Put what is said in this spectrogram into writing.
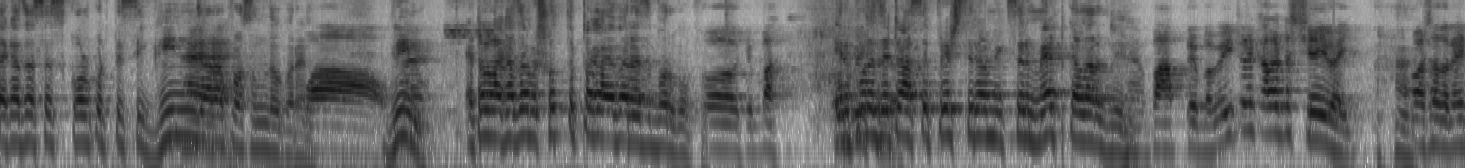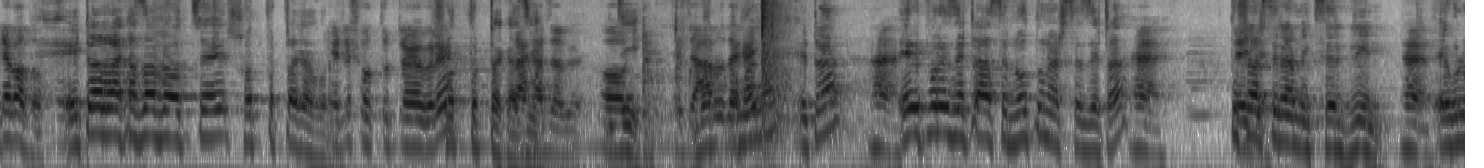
দেখা যাচ্ছে স্ক্রল করতেছি গ্রিন হ্যাঁ, যারা হ্যাঁ। পছন্দ করেন। গ্রিন হ্যাঁ। এটা রাখা যাবে সত্তর টাকা এভারেজ বর্গ ওকে বাহ এরপরে যেটা আছে প্রেস সিরামিক্সের ম্যাট কালার গ্রিন হ্যাঁ, বাপ রে বাপ এইটার কালারটা সেই ভাই হ্যাঁ। অসাধারণ। এটা কত? এটা রাখা যাবে হচ্ছে সত্তর টাকা করে। এটা সত্তর টাকা করে সত্তর টাকা রাখা যাবে। জি। যে আরও দেখাই। এটা হ্যাঁ। এরপরে যেটা আছে নতুন আসছে যেটা হ্যাঁ। তুষার সিরামিক্স এর গ্রিন হ্যাঁ। এগুলো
